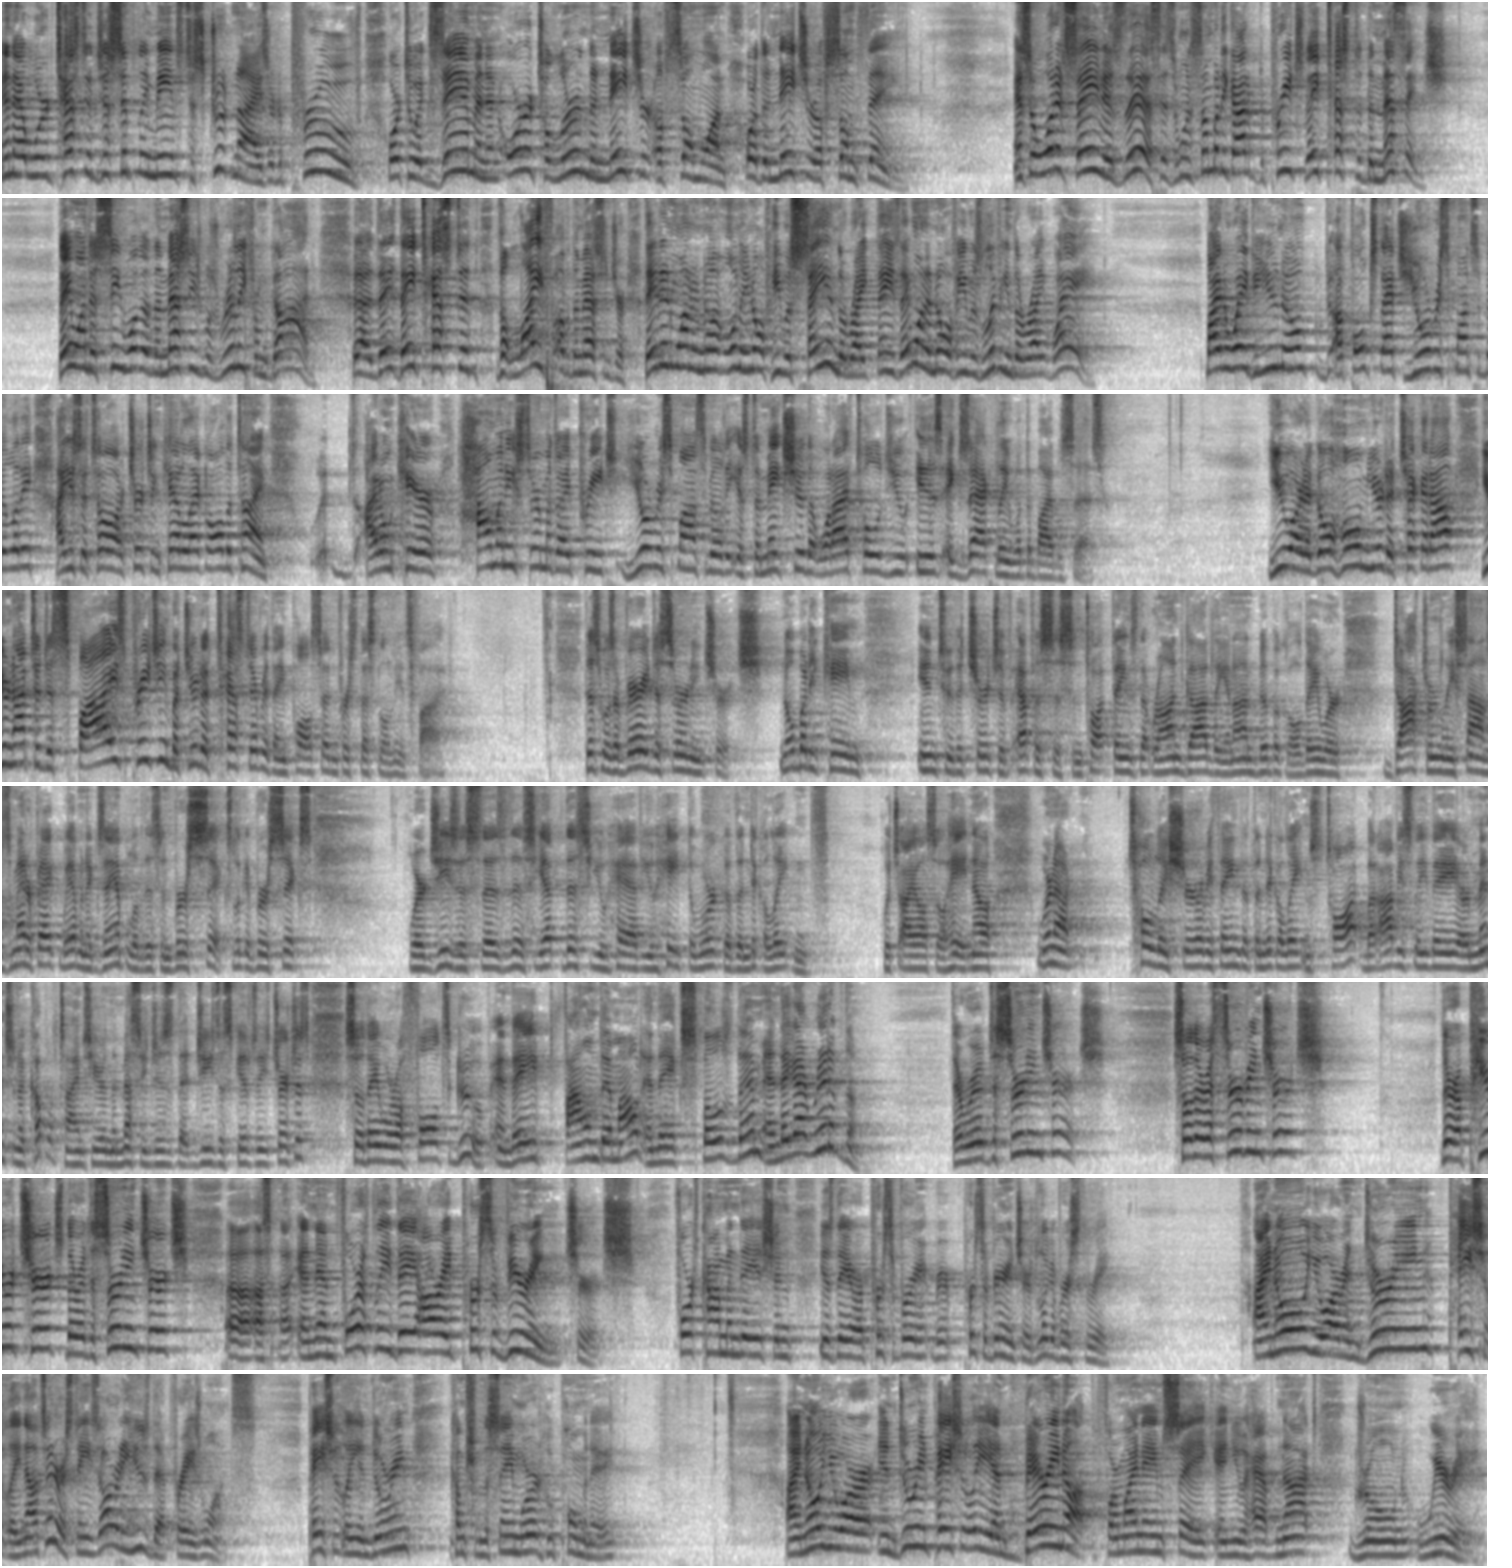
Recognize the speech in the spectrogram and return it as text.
And that word tested just simply means to scrutinize or to prove or to examine in order to learn the nature of someone or the nature of something. And so what it's saying is this is when somebody got up to preach, they tested the message. They wanted to see whether the message was really from God. Uh, they, they tested the life of the messenger. They didn't want to know, only know if he was saying the right things, they want to know if he was living the right way. By the way, do you know, uh, folks, that's your responsibility? I used to tell our church in Cadillac all the time I don't care how many sermons I preach, your responsibility is to make sure that what I've told you is exactly what the Bible says. You are to go home, you're to check it out. You're not to despise preaching, but you're to test everything, Paul said in 1 Thessalonians 5. This was a very discerning church. Nobody came into the church of Ephesus and taught things that were ungodly and unbiblical. They were doctrinally sound. As a matter of fact, we have an example of this in verse 6. Look at verse 6, where Jesus says this Yet this you have, you hate the work of the Nicolaitans, which I also hate. Now, we're not totally sure everything that the Nicolaitans taught, but obviously they are mentioned a couple times here in the messages that Jesus gives these churches. So they were a false group, and they found them out and they exposed them and they got rid of them. They were a discerning church. So they're a serving church, they're a pure church, they're a discerning church, uh, uh, and then fourthly, they are a persevering church. Fourth commendation is they are a persevering, persevering church. Look at verse 3. I know you are enduring patiently. Now it's interesting, he's already used that phrase once. Patiently enduring comes from the same word, hupomene. I know you are enduring patiently and bearing up for my name's sake, and you have not grown weary.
